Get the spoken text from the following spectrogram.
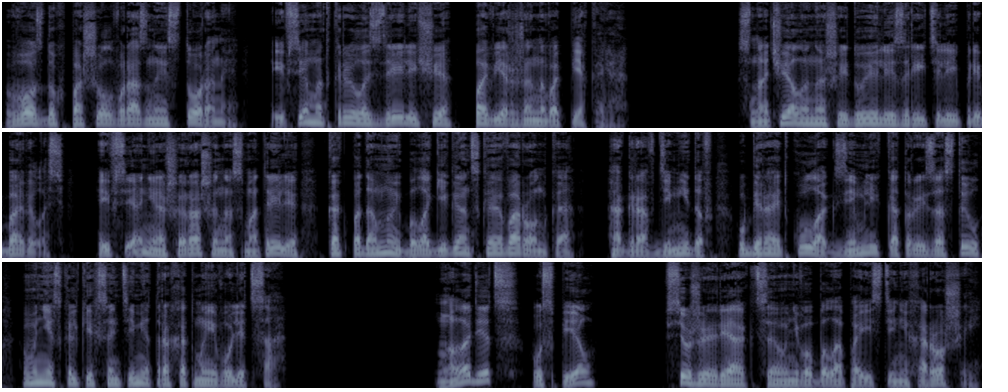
воздух пошел в разные стороны, и всем открылось зрелище поверженного пекаря. С начала нашей дуэли зрителей прибавилось, и все они ошарашенно смотрели, как подо мной была гигантская воронка, а граф Демидов убирает кулак земли, который застыл в нескольких сантиметрах от моего лица. Молодец, успел. Все же реакция у него была поистине хорошей.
